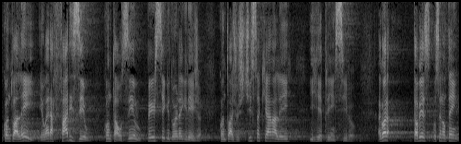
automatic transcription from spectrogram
Quanto à lei, eu era fariseu, quanto ao zelo, perseguidor da igreja, quanto à justiça que há na lei, irrepreensível. Agora, talvez você não tenha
